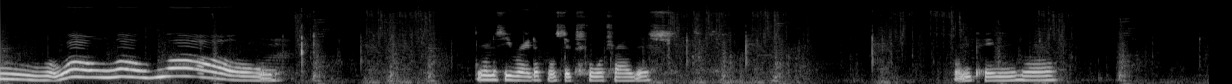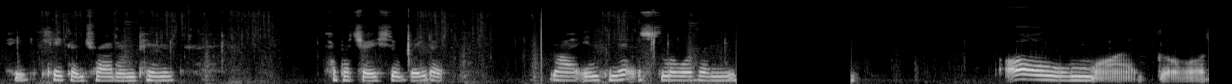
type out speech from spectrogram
Whoa, whoa, whoa! I want to see Raider 464 try this. On ping, well. He, he can try it on ping. You he still beat it. My internet is slower than... Oh my god.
